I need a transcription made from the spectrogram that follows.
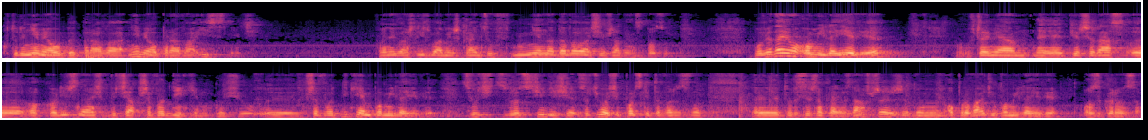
który nie miałby prawa, nie miał prawa istnieć, ponieważ liczba mieszkańców nie nadawała się w żaden sposób. Opowiadają o Milejewie. Wczoraj miałem e, pierwszy raz e, okoliczność bycia przewodnikiem, Gosiu, e, przewodnikiem po Milejewie. Zwrócili się, zwróciło się Polskie Towarzystwo Turystyczno-Krajoznawcze, żebym oprowadził po Milejewie o zgrozo.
